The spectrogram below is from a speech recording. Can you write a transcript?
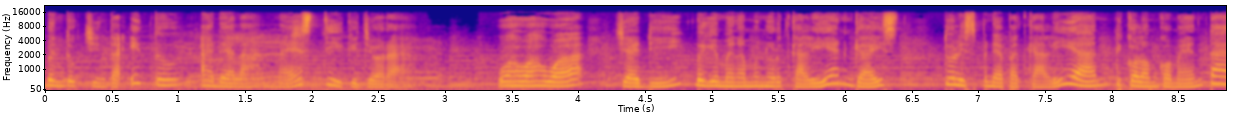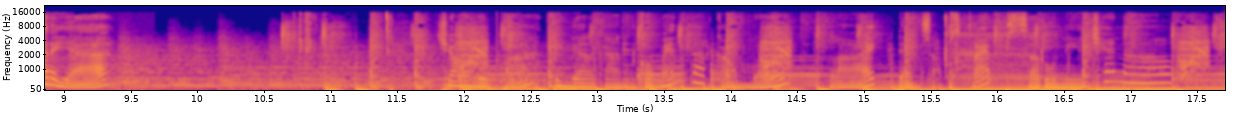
bentuk cinta itu adalah Lesti Kejora. Wah wah wah, jadi bagaimana menurut kalian guys? Tulis pendapat kalian di kolom komentar ya. Jangan lupa tinggalkan komentar kamu, like, dan subscribe Seruni Channel. What?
